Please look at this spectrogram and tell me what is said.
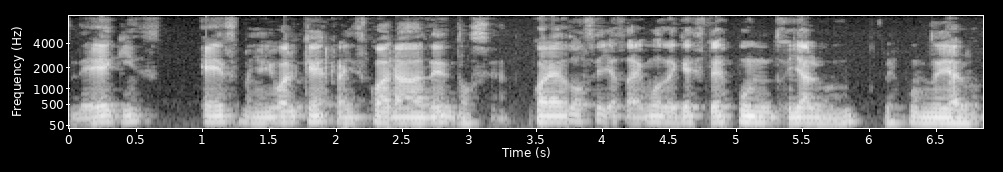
de x es mayor o igual que raíz cuadrada de 12. Cuadrada de 12 ya sabemos de que es 3 puntos y algo, ¿no? 3 puntos y algo.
